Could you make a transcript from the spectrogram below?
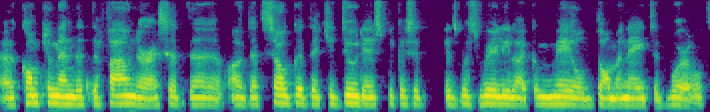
uh, complimented the founder. I said, "Oh, that's so good that you do this because it it was really like a male-dominated world."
